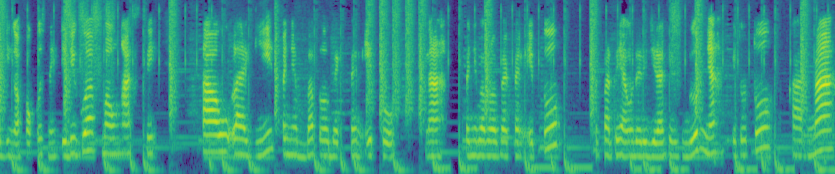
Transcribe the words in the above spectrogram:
lagi nggak fokus nih. Jadi gue mau ngasih tahu lagi penyebab low back pain itu. Nah, penyebab low back pain itu seperti yang udah dijelasin sebelumnya, itu tuh karena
